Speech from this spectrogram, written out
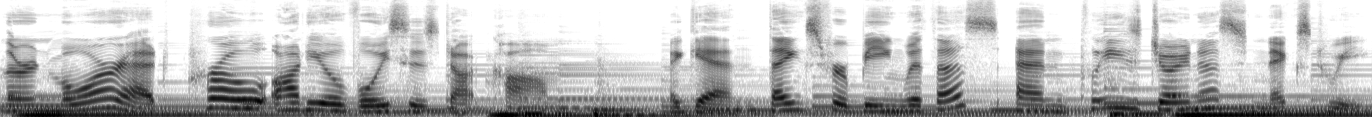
Learn more at proaudiovoices.com. Again, thanks for being with us, and please join us next week.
